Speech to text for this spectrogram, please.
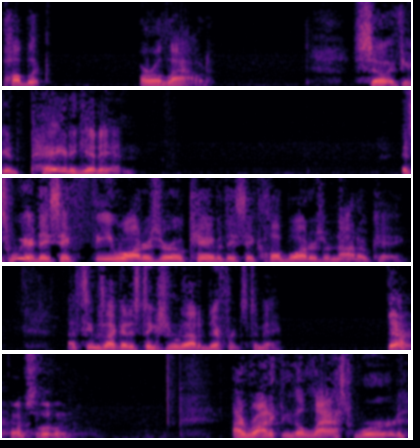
public are allowed. So if you can pay to get in, it's weird. They say fee waters are okay, but they say club waters are not okay. That seems like a distinction without a difference to me. Yeah, absolutely. Ironically, the last word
